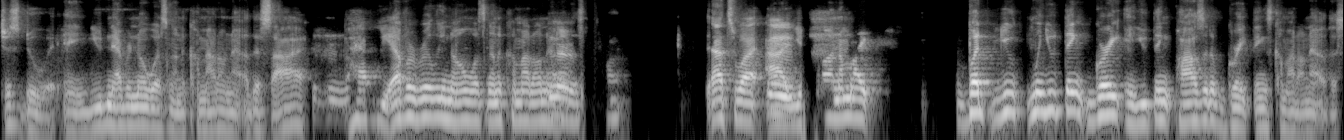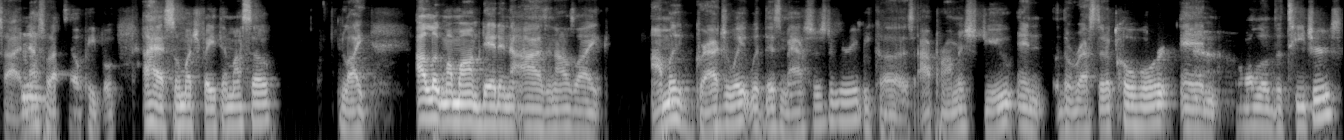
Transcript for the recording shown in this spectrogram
Just do it. And you never know what's going to come out on the other side. Mhm. Have we ever really known what's going to come out on the No. other side? That's what I, Mm. you know, and I'm like, but you, when you think great and you think positive, great things come out on the other side. And that's Mm. what I tell people. I had so much faith in myself. Like, I looked my mom dead in the eyes and I was like, I'm gonna graduate with this master's degree because I promised you and the rest of the cohort and all of the teachers.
